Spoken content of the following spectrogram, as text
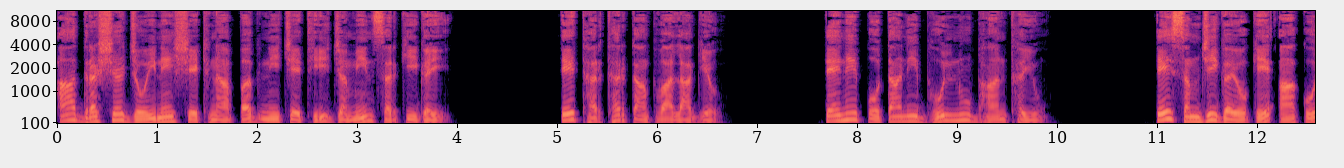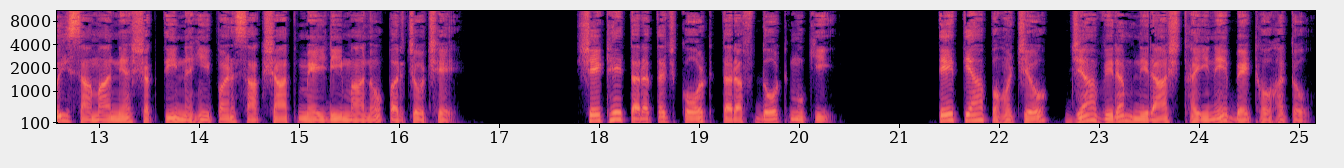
આ દ્રશ્ય જોઈને શેઠના પગ નીચેથી જમીન સરકી ગઈ. તે થરથર કાંપવા લાગ્યો. તેને પોતાની ભૂલનું ભાન થયું. તે સમજી ગયો કે આ કોઈ સામાન્ય શક્તિ નહીં પણ સાક્ષાત મેલડી માનો પરચો છે. શેઠે તરત જ કોર્ટ તરફ દોટ મૂકી. તે ત્યાં પહોંચ્યો, જ્યાં વિરમ નિરાશ થઈને બેઠો હતો.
